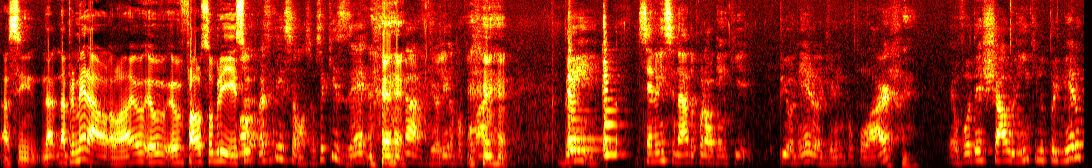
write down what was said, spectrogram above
assim, na, na primeira aula eu, eu, eu, falo sobre isso. Oh, presta atenção, se você quiser tocar violino popular, bem, sendo ensinado por alguém que pioneiro de violino popular. Eu vou deixar o link no primeiro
